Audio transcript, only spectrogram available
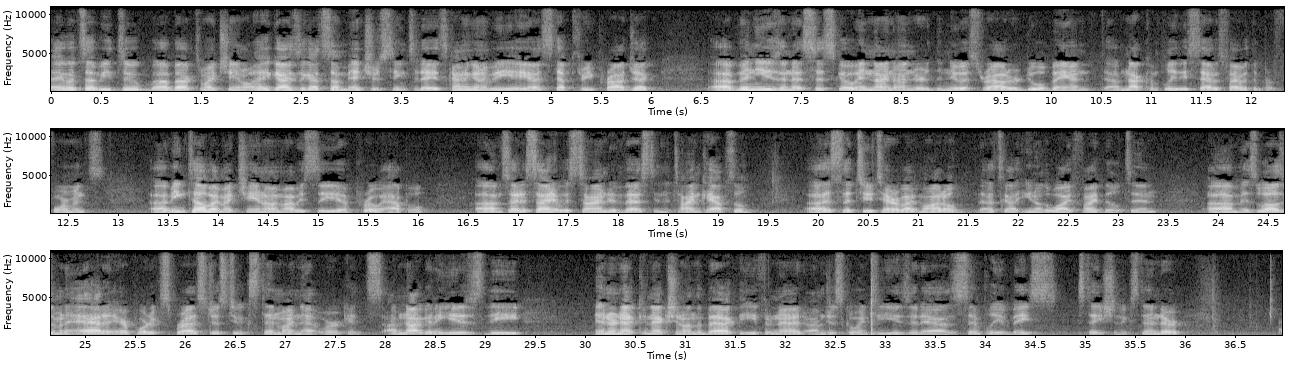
Hey, what's up, YouTube? Uh, back to my channel. Hey, guys, I got something interesting today. It's kind of going to be a, a, uh, Step 3 project. Uh, I've been using a Cisco N900, the newest router, dual band. I'm not completely satisfied with the performance. Um, you can tell by my channel I'm obviously a pro Apple. Um, so I decided it was time to invest in the time capsule. Uh, it's the 2 terabyte model. That's got, you know, the Wi-Fi built in. Um, as well as I'm going to add an Airport Express just to extend my network. It's I'm not going to use the internet connection on the back, the Ethernet, I'm just going to use it as simply a base station extender.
